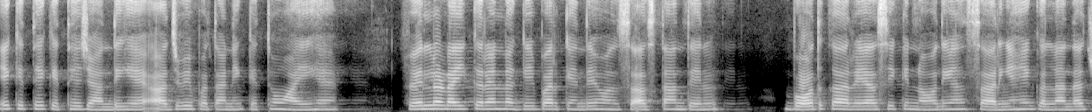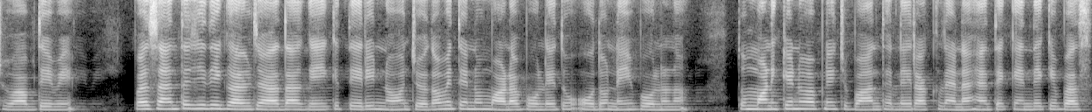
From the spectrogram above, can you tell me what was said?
ਇਹ ਕਿੱਥੇ ਕਿੱਥੇ ਜਾਂਦੀ ਹੈ? ਅੱਜ ਵੀ ਪਤਾ ਨਹੀਂ ਕਿੱਥੋਂ ਆਈ ਹੈ। ਫਿਰ ਲੜਾਈ ਕਰਨ ਲੱਗੀ, ਪਰ ਕਹਿੰਦੇ ਹੁਣ ਸੱਸ ਤਾਂ ਦਿਲ ਬਹੁਤ ਕਰ ਰਿਹਾ ਸੀ ਕਿ ਨੌ ਦੀਆਂ ਸਾਰੀਆਂ ਹੀ ਗੱਲਾਂ ਦਾ ਜਵਾਬ ਦੇਵੇ। ਪਰ ਸੰਤ ਜੀ ਦੀ ਗੱਲ ਯਾਦ ਆ ਗਈ ਕਿ ਤੇਰੀ ਨੌ ਜਦੋਂ ਵੀ ਤੈਨੂੰ ਮਾੜਾ ਬੋਲੇ, ਤੂੰ ਉਦੋਂ ਨਹੀਂ ਬੋਲਣਾ। ਤੂੰ ਮਣਕੇ ਨੂੰ ਆਪਣੀ ਜ਼ੁਬਾਨ ਥੱਲੇ ਰੱਖ ਲੈਣਾ ਹੈ ਤੇ ਕਹਿੰਦੇ ਕਿ ਬਸ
